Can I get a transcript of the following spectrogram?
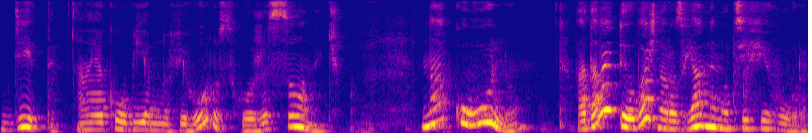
Діти, а на яку об'ємну фігуру схоже сонечко? На кулю. А давайте уважно розглянемо ці фігури.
